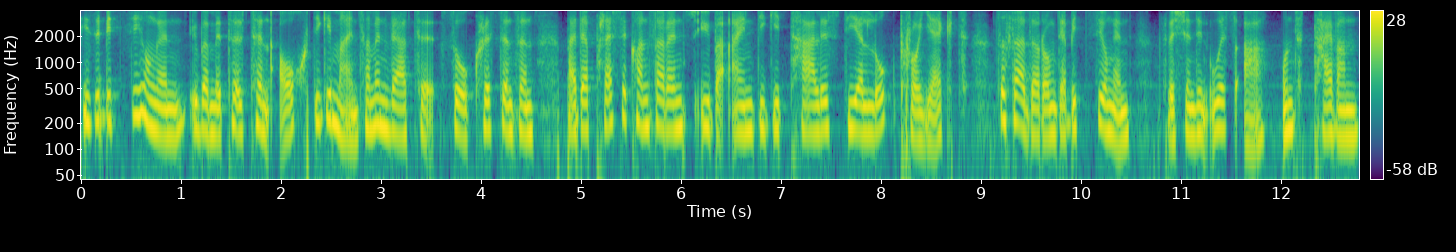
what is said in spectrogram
Diese Beziehungen übermittelten auch die gemeinsamen Werte, so Christensen bei der Pressekonferenz über ein digitales Dialogprojekt zur Förderung der Beziehungen zwischen den USA und Taiwan.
